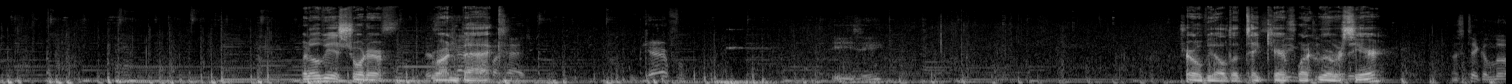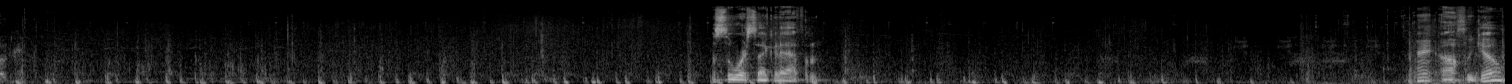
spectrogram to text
But it'll be a shorter There's run up back. Be careful. Easy. Sure, we'll be able to take care of whoever's here. Let's take a look. What's the worst that could happen? Alright, off we go.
